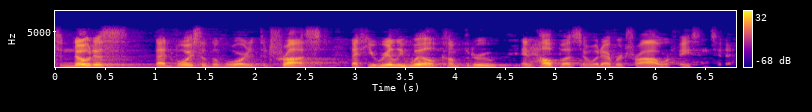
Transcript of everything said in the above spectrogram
to notice that voice of the Lord and to trust that He really will come through and help us in whatever trial we're facing today.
